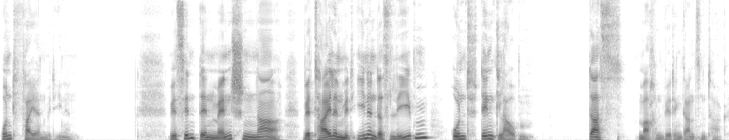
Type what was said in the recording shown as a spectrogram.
und feiern mit ihnen. Wir sind den Menschen nah, wir teilen mit ihnen das Leben und den Glauben. Das machen wir den ganzen Tag.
